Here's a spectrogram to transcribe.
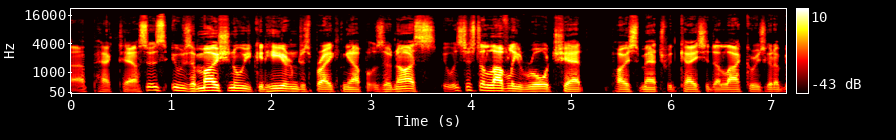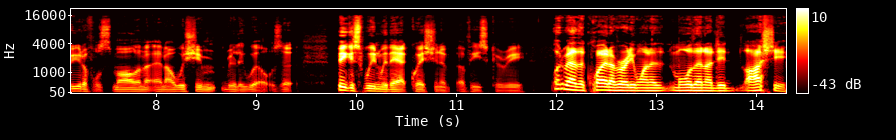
a packed house? It was, it was emotional. You could hear him just breaking up. It was a nice, it was just a lovely raw chat post match with Casey Dellacqua. He's got a beautiful smile, and, and I wish him really well. It was the biggest win without question of, of his career. What about the quote? I've already wanted more than I did last year.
